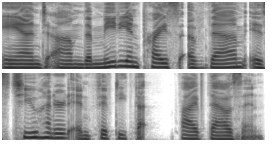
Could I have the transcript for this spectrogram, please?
and um, the median price of them is 250 5,000.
